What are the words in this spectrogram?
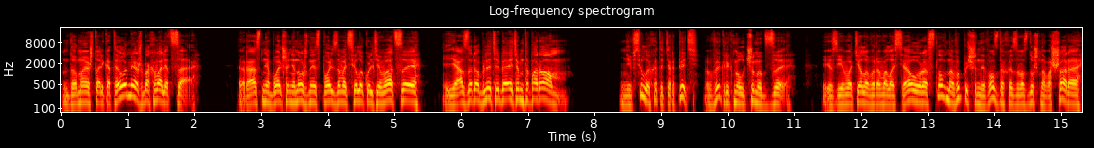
Думаешь, только ты умеешь бахвалиться? Раз мне больше не нужно использовать силу культивации, я зарублю тебя этим топором!» Не в силах это терпеть, выкрикнул Чунэцзэ. Из его тела вырывалась аура, словно выпущенный воздух из воздушного шара.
